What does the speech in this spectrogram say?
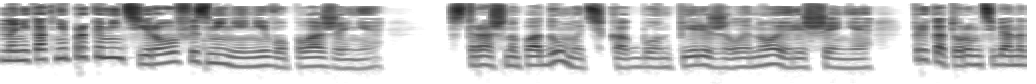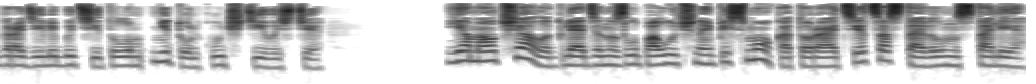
но никак не прокомментировав изменение его положения. «Страшно подумать, как бы он пережил иное решение, при котором тебя наградили бы титулом не только учтивости». Я молчала, глядя на злополучное письмо, которое отец оставил на столе.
